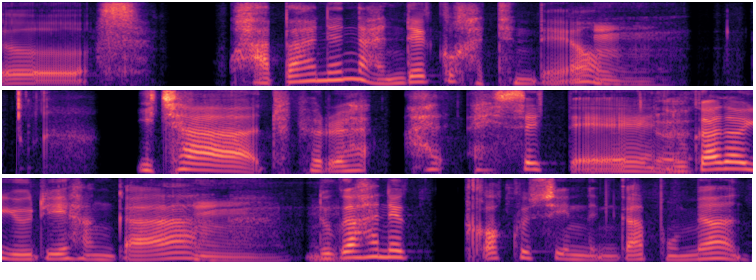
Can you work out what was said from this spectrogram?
어, 과반은 안 될 것 같은데요. 음, 음. 2차 투표를 하- 하- 했을 때 네. 누가 더 유리한가, 음, 음. 누가 한을 꺾을 수 있는가 보면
